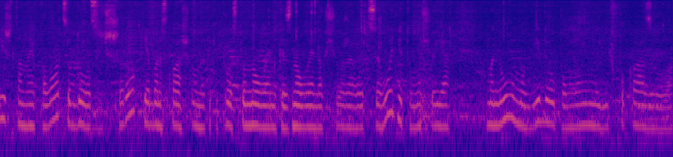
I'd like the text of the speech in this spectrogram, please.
І штани палацу досить широкі. Я би не сказала, що вони такі просто новинки з новинок, що вже от сьогодні, тому що я в минулому відео, по-моєму, їх показувала.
